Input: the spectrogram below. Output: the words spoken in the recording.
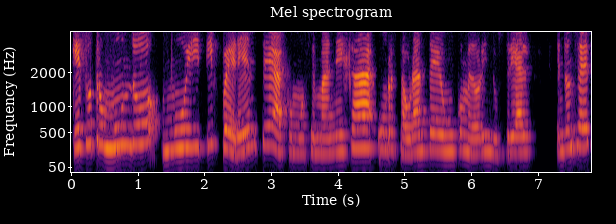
que es otro mundo muy diferente a cómo se maneja un restaurante, un comedor industrial. Entonces,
